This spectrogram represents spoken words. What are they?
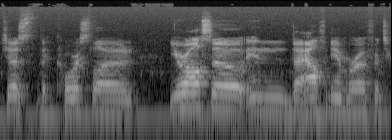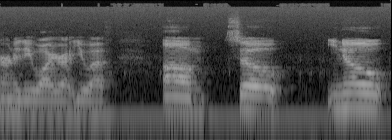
just the course load, you're also in the Alpha Gamma Rho fraternity while you're at UF. Um, so you know,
